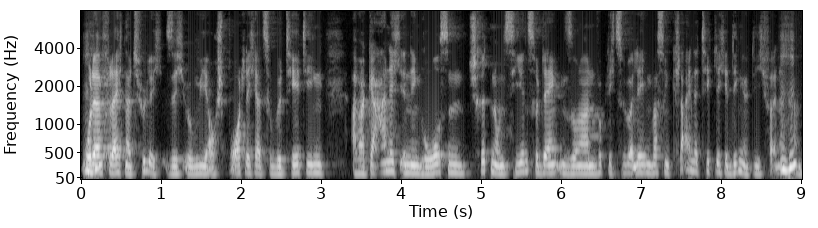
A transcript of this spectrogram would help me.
Oder mhm. vielleicht natürlich sich irgendwie auch sportlicher zu betätigen, aber gar nicht in den großen Schritten und Zielen zu denken, sondern wirklich zu überlegen, was sind kleine tägliche Dinge, die ich verändern mhm. kann.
